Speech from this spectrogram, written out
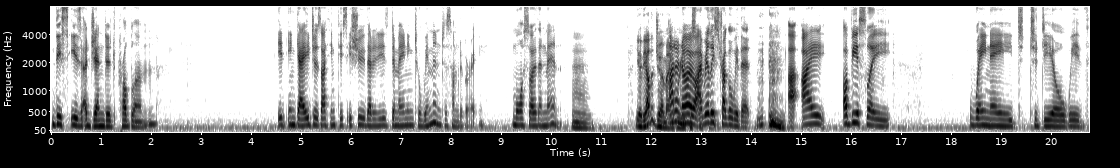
this is a gendered problem, it engages, I think, this issue that it is demeaning to women to some degree, more so than men. Hmm. yeah, the other Germaine. I don't know. I really struggle with it. I, I obviously we need to deal with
